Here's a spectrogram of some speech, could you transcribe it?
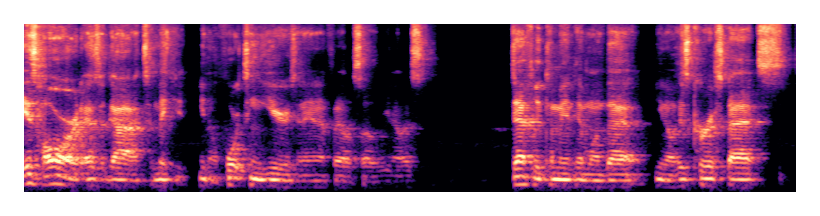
it's hard as a guy to make it, you know, 14 years in the NFL. So, you know, it's definitely commend him on that. You know, his career stats,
